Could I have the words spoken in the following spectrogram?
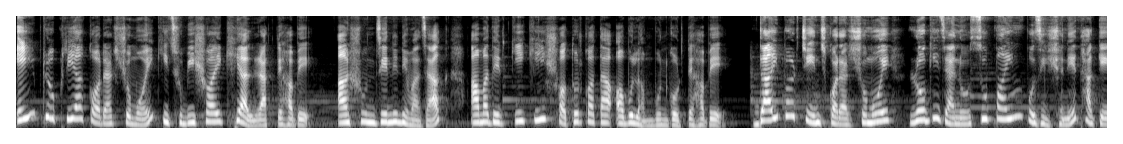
এই প্রক্রিয়া করার সময় কিছু বিষয় খেয়াল রাখতে হবে। আসুন জেনে নেওয়া যাক আমাদের কি কি সতর্কতা অবলম্বন করতে হবে। ডাইপার চেঞ্জ করার সময় রোগী যেন সুপাইন পজিশনে থাকে।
